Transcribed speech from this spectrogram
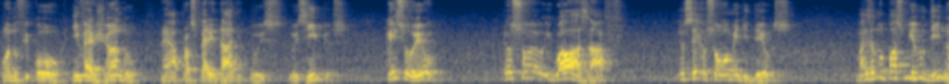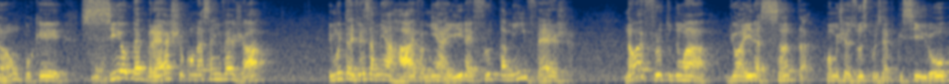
quando ficou invejando né, a prosperidade dos, dos ímpios, quem sou eu? Eu sou igual a Asaf. Eu sei que eu sou um homem de Deus, mas eu não posso me iludir, não, porque se eu der brecha, eu começo a invejar. E muitas vezes a minha raiva, a minha ira é fruto da minha inveja. Não é fruto de uma, de uma ira santa, como Jesus, por exemplo, que se irou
